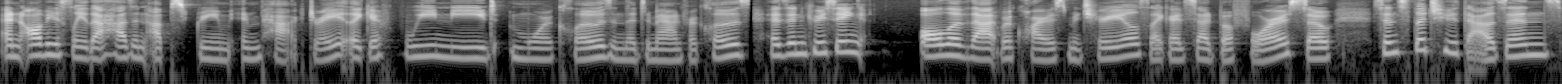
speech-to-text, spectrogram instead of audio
And obviously, that has an upstream impact, right? Like, if we need more clothes and the demand for clothes is increasing, all of that requires materials, like I've said before. So, since the 2000s,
